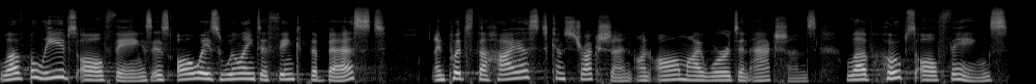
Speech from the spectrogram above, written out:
Love believes all things, is always willing to think the best, and puts the highest construction on all my words and actions. Love hopes all things,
